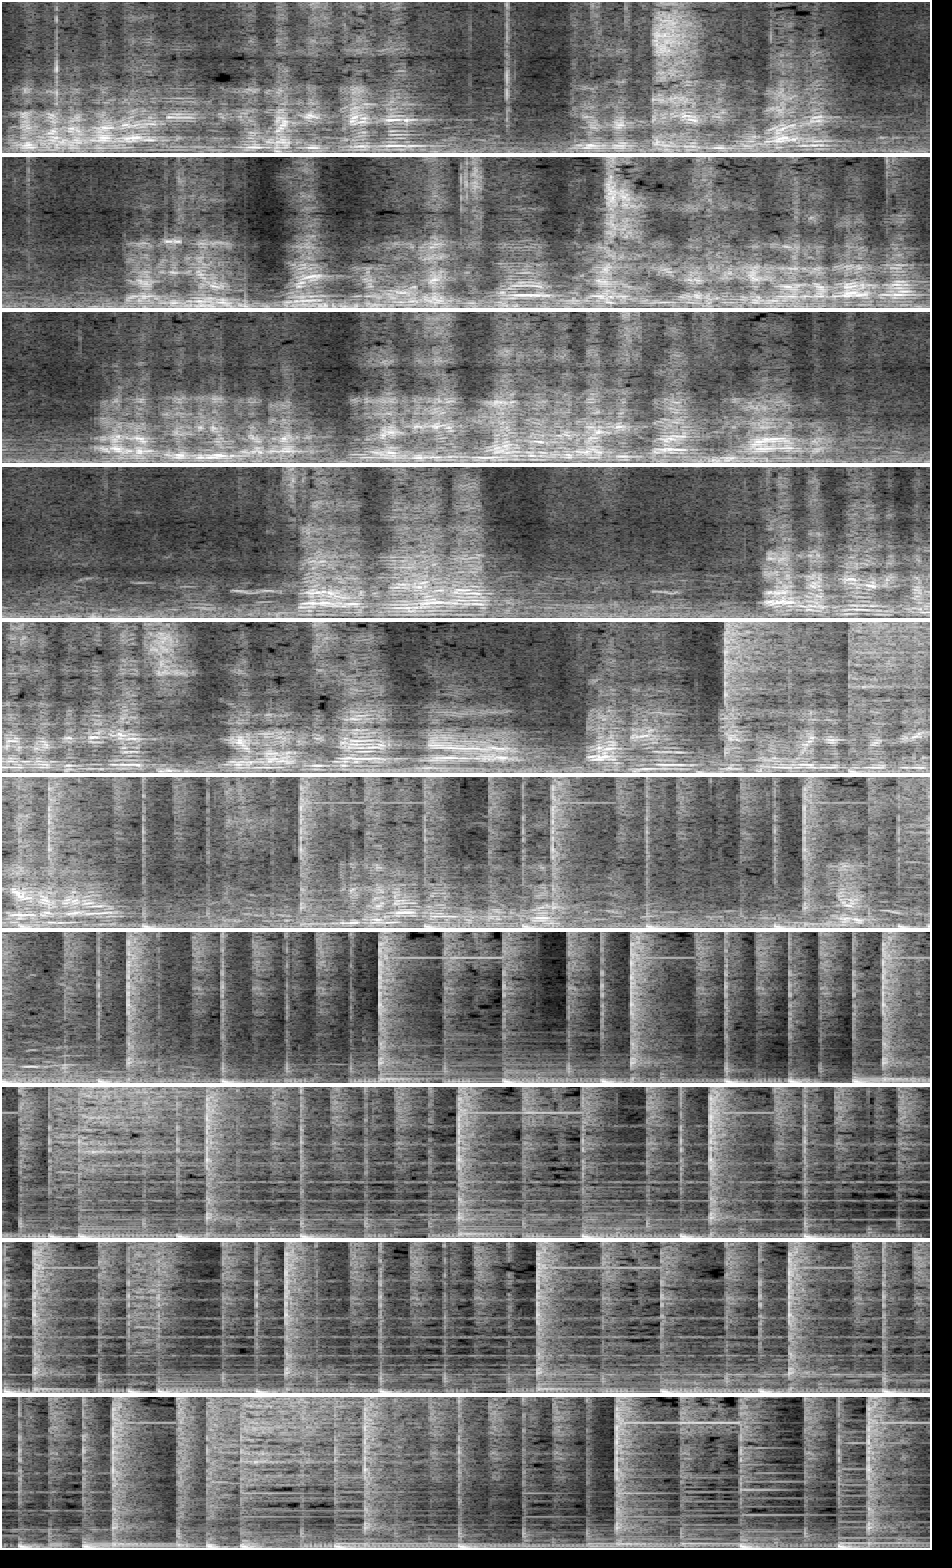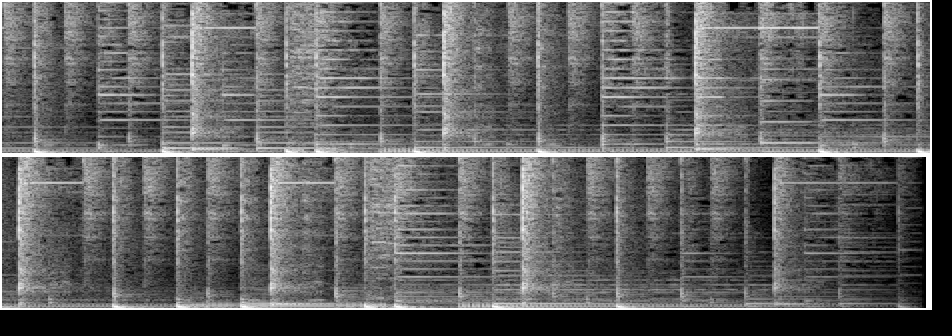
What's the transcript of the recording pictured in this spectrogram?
Kwa hivyo tafadhali, you participated, hiyo certificate iko pale, utapitia uchukue. Kama hutachukua utauliza sekretari wa Kapamba atafute vile utapata, because I believe most of the participants ni wa hapa. Sawa, tumeelewana hapo. Hapa pia niko na certificate ya maofisa na a few people wenye tumeshirikiana nao, niko nazo hapo kwa mkono. George.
